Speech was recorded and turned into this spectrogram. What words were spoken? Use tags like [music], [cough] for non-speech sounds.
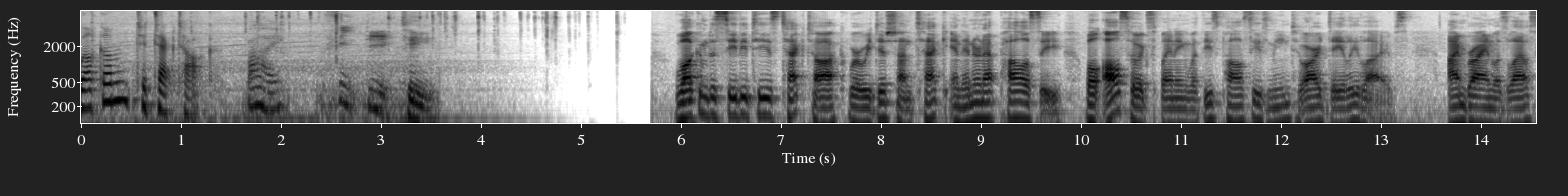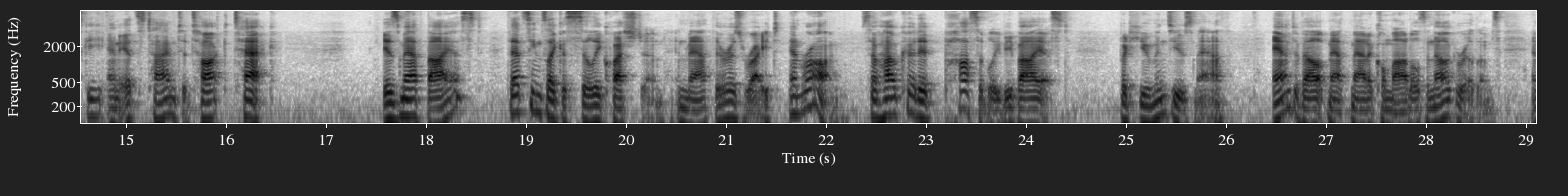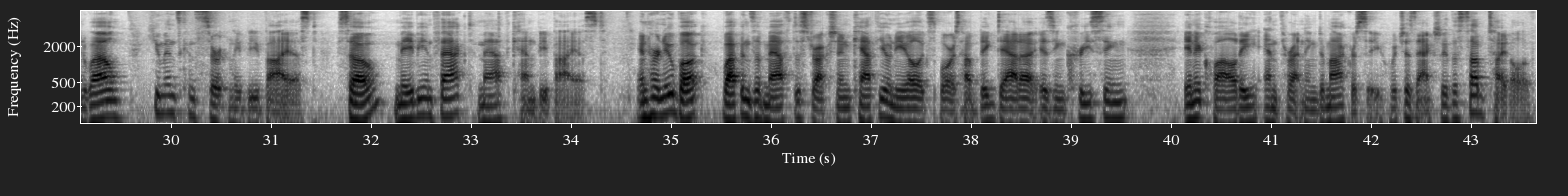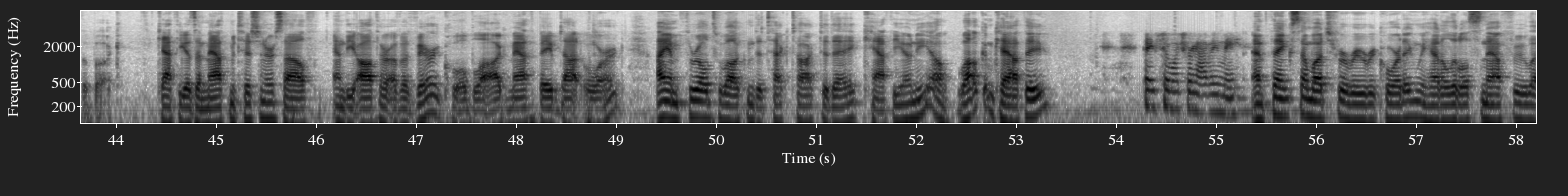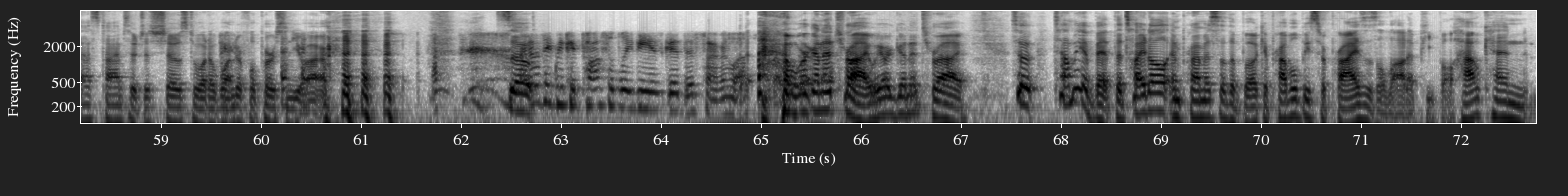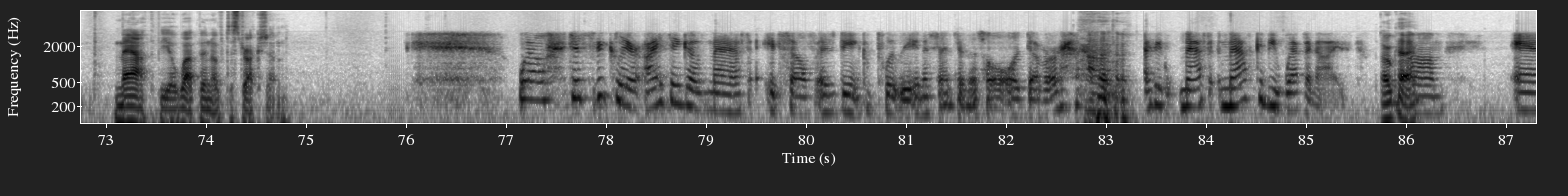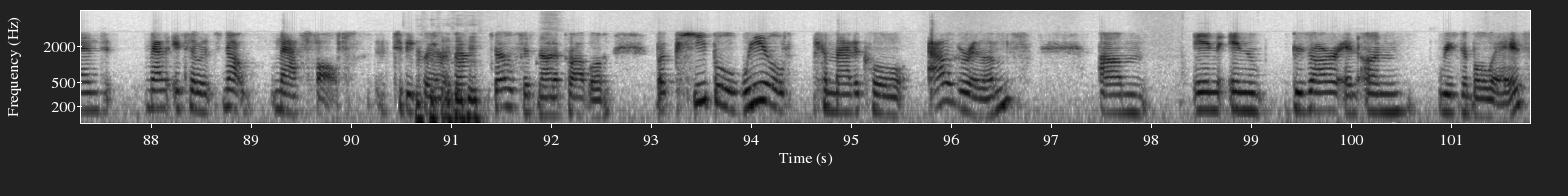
Welcome to Tech Talk. Bye. CDT. Welcome to CDT's Tech Talk, where we dish on tech and internet policy while also explaining what these policies mean to our daily lives. I'm Brian Wazlowski, and it's time to talk tech. Is math biased? That seems like a silly question. In math, there is right and wrong. So, how could it possibly be biased? But humans use math and develop mathematical models and algorithms. And well, humans can certainly be biased. So, maybe in fact, math can be biased. In her new book, Weapons of Math Destruction, Cathy O'Neil explores how big data is increasing inequality and threatening democracy, which is actually the subtitle of the book. Cathy is a mathematician herself and the author of a very cool blog, mathbabe.org. I am thrilled to welcome to Tech Talk today Cathy O'Neil. Welcome, Cathy. Thanks so much for having me. And thanks so much for re recording. We had a little snafu last time, so it just shows to what a wonderful person you are. [laughs] so, I don't think we could possibly be as good this time as last time. [laughs] We're going to try. We are going to try. So tell me a bit. The title and premise of the book, it probably surprises a lot of people. How can math be a weapon of destruction? Well, [laughs] just to be clear, I think of math itself as being completely innocent in this whole endeavor. [laughs] Um, I think math math can be weaponized. Okay. Um, and math, so it's not math's fault. To be clear, [laughs] math itself is not a problem, but people wield mathematical algorithms um, in in bizarre and unreasonable ways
